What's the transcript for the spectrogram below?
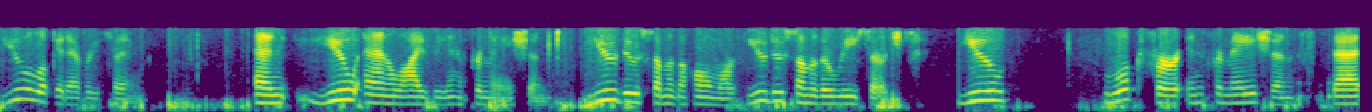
You look at everything and you analyze the information. You do some of the homework. You do some of the research. You look for information that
